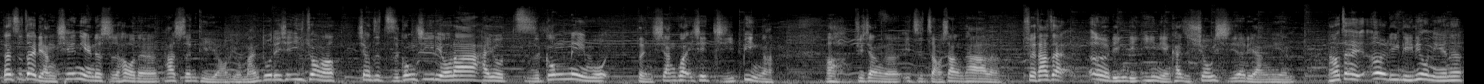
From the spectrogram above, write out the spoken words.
但是在两千年的时候呢，他身体哦有蛮多的一些异状哦，像是子宫肌瘤啦，还有子宫内膜等相关一些疾病啊，啊，就这样呢一直找上他了。所以他在二零零一年开始休息了两年，然后在二零零六年呢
